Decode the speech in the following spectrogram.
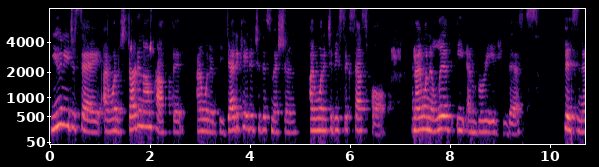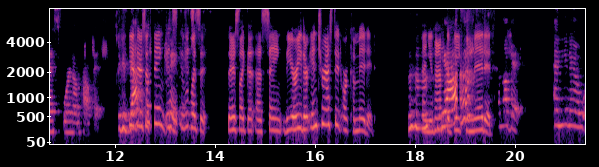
You need to say, I want to start a nonprofit. I want to be dedicated to this mission. I want it to be successful. And I want to live, eat, and breathe this business or nonprofit. Because Yeah, there's a thing. It's what was it? There's like a, a saying: you're either interested or committed, Mhm. and you have Yeah. to be committed. I love it. And you know,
